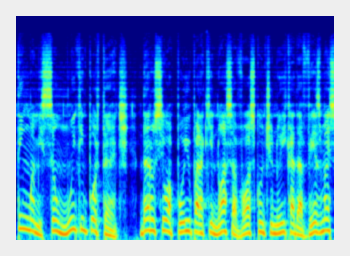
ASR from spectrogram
tem uma missão muito importante: dar o seu apoio para que nossa voz continue cada vez mais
